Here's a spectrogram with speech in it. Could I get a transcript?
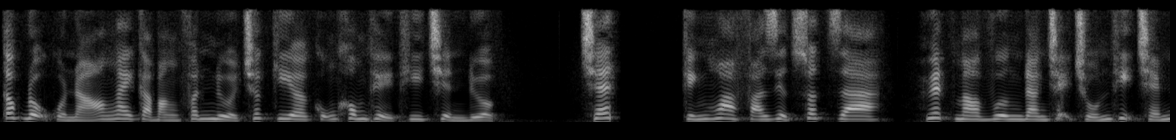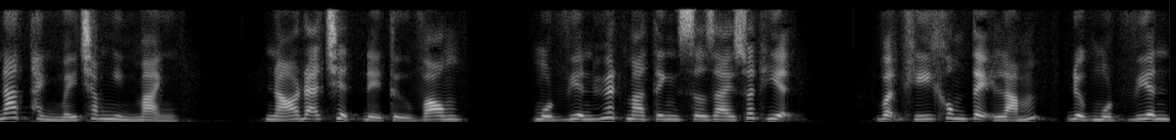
tốc độ của nó ngay cả bằng phân nửa trước kia cũng không thể thi triển được. Chết! Kính hoa phá diệt xuất ra, huyết ma vương đang chạy trốn thị chém nát thành mấy trăm nghìn mảnh. Nó đã triệt để tử vong. Một viên huyết ma tinh sơ giai xuất hiện. Vận khí không tệ lắm, được một viên.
